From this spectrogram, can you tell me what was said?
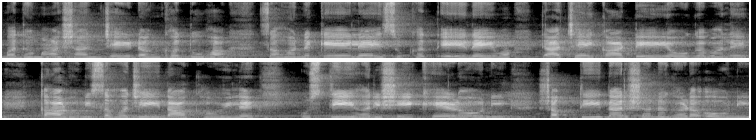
मधमाशांचे डंख तुहा सहन केले सुख ते देवा त्याचे काटे योग भले काढून सहजी दाखविले. कुस्ती हरिशी खेळोनी शक्ती दर्शन घडओनी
